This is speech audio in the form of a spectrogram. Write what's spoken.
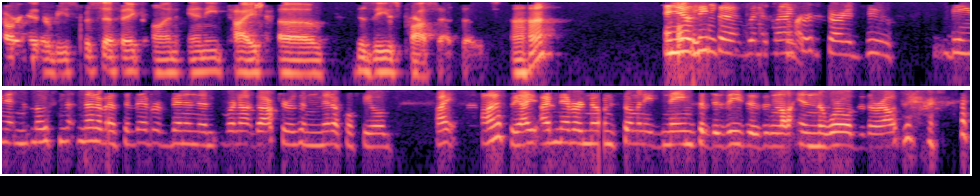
target or be specific on any type of disease processes. Uh huh. And you know, Okay, Lisa, thank when when so I much. first started too, being that most none of us have ever been in the we're not doctors in the medical field. I honestly, I, I've never known so many names of diseases in the, in the world that are out there.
